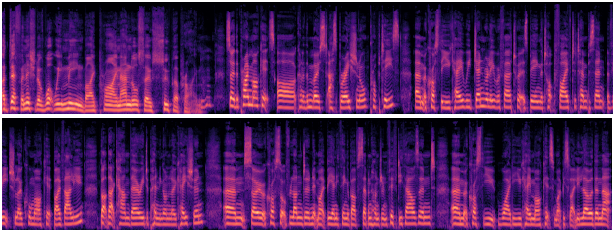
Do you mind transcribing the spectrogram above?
a definition of what we mean by prime and also super prime. Mm-hmm. So, the prime markets are kind of the most aspirational properties um, across the UK. We generally refer to it as being the top 5 to 10% of each local market by value, but that can vary depending on location. Um, so, across sort of London, it might be anything above 750,000. Um, across the U- wider UK markets, it might be slightly lower than that.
